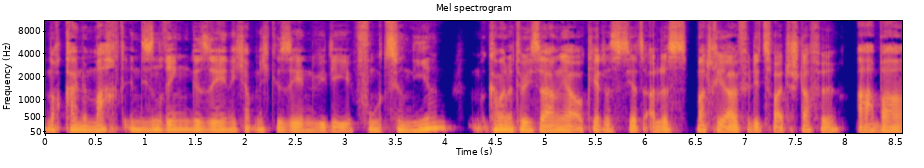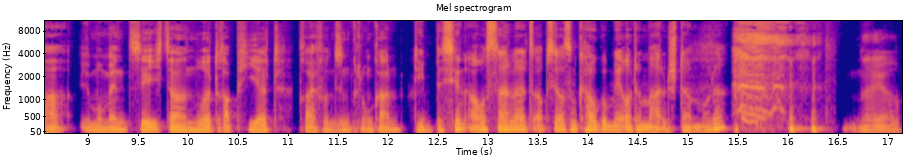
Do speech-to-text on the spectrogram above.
noch keine Macht in diesen Ringen gesehen. Ich habe nicht gesehen, wie die funktionieren. Kann man natürlich sagen, ja, okay, das ist jetzt alles Material für die zweite Staffel. Aber im Moment sehe ich da nur drapiert drei von diesen Klunkern. Die ein bisschen aussahen, als ob sie aus dem Kaugummiautomaten stammen, oder? naja,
